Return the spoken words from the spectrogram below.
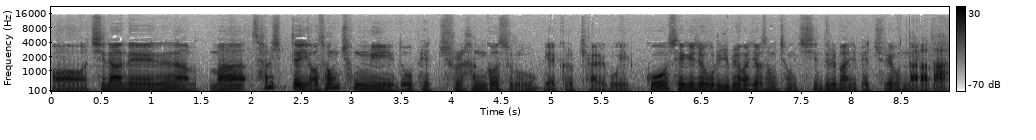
어, 지난해에는 아마 30대 여성 총리도 배출한 것으로 예, 그렇게 알고 있고 세계적으로 유명한 여성 정치인들을 많이 배출해 온 나라다.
